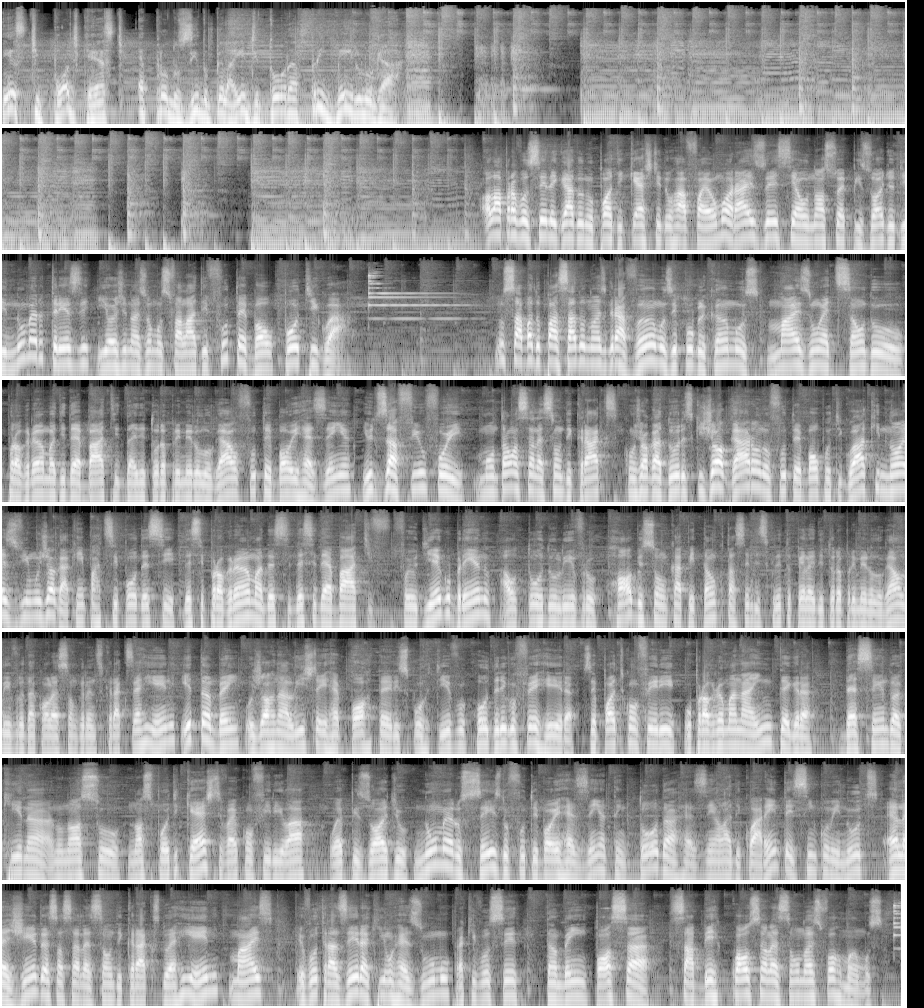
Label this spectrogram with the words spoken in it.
Este podcast é produzido pela editora Primeiro Lugar. Olá para você ligado no podcast do Rafael Moraes. Esse é o nosso episódio de número 13 e hoje nós vamos falar de futebol potiguar. No sábado passado, nós gravamos e publicamos mais uma edição do programa de debate da editora Primeiro Lugar, Futebol e Resenha. E o desafio foi montar uma seleção de craques com jogadores que jogaram no futebol potiguar que nós vimos jogar. Quem participou desse, desse programa, desse, desse debate, foi o Diego Breno, autor do livro Robson Capitão, que está sendo escrito pela editora Primeiro Lugar, um livro da coleção Grandes Cracks RN, e também o jornalista e repórter esportivo Rodrigo Ferreira. Você pode conferir o programa na íntegra descendo aqui na, no nosso, nosso podcast, vai conferir lá o episódio número 6 do Futebol e Resenha, tem toda a resenha lá de 45 minutos, elegendo essa seleção de craques do RN, mas eu vou trazer aqui um resumo para que você também possa saber qual seleção nós formamos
